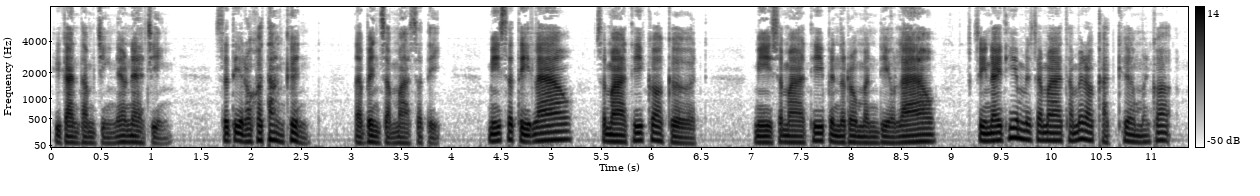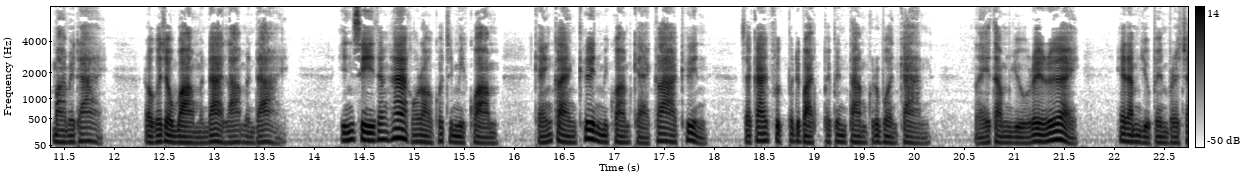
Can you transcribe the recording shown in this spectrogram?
คือการทำจริงแน่แน่จริง สติเราก็ตั้งขึ้นนะเป็นสัมมาสติ มีสติแล้ว สมาธิก็เกิด มีสมาธิเป็นอารมณ์มันเดียวแล้ว สิ่งใดที่มันจะมาทำให้เราขัดเคืองมันก็มาไม่ได้ เราก็จะวางมันได้ละมันได้ อินทรีย์ทั้ง 5 ของเราก็จะมีความแข็งแกร่งขึ้น มีความแก่กล้าขึ้น จากการฝึกปฏิบัติไปเป็นตามกระบวนการไหนทำอยู่เรื่อยๆ ให้ทำอยู่เป็นประจ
